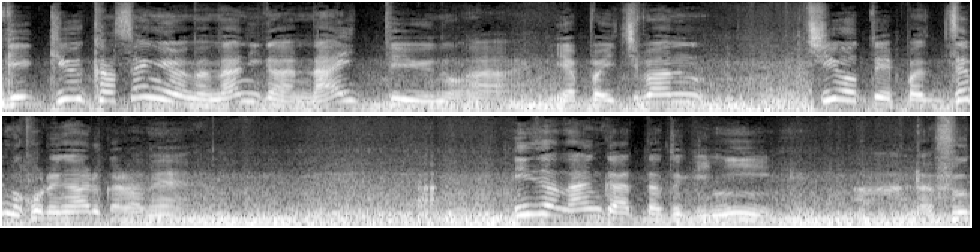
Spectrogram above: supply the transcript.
月給稼ぐような何かがないっていうのがやっぱ一番千代ってやっぱ全部これがあるからね。いざ何かあった時に復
